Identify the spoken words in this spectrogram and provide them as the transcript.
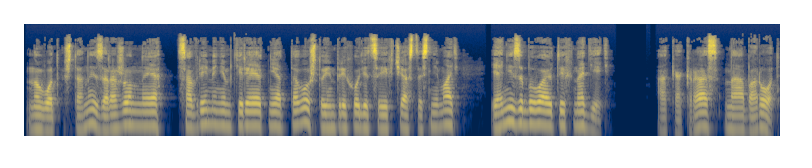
Но вот штаны, зараженные, со временем теряют не от того, что им приходится их часто снимать, и они забывают их надеть. А как раз наоборот.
